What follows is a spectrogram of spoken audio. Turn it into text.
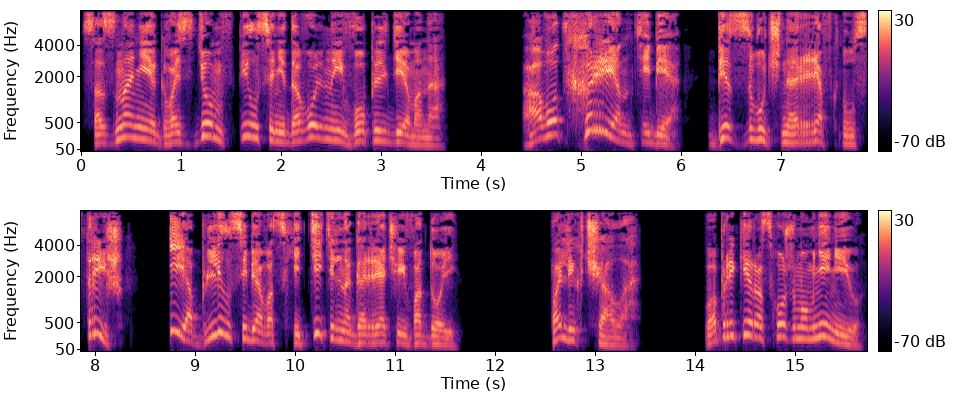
Сознание гвоздем впился недовольный вопль демона. «А вот хрен тебе!» – беззвучно рявкнул стриж и облил себя восхитительно горячей водой. Полегчало. Вопреки расхожему мнению,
